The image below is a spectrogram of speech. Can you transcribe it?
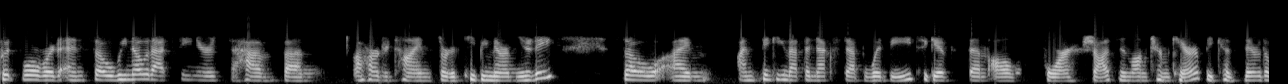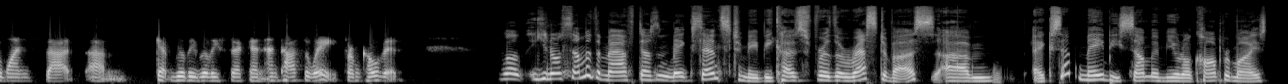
put forward, and so we know that seniors have um, a harder time sort of keeping their immunity. So I'm I'm thinking that the next step would be to give them all four shots in long term care because they're the ones that um, get really, really sick and, and pass away from COVID. Well, you know, some of the math doesn't make sense to me because for the rest of us, um, except maybe some immunocompromised,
